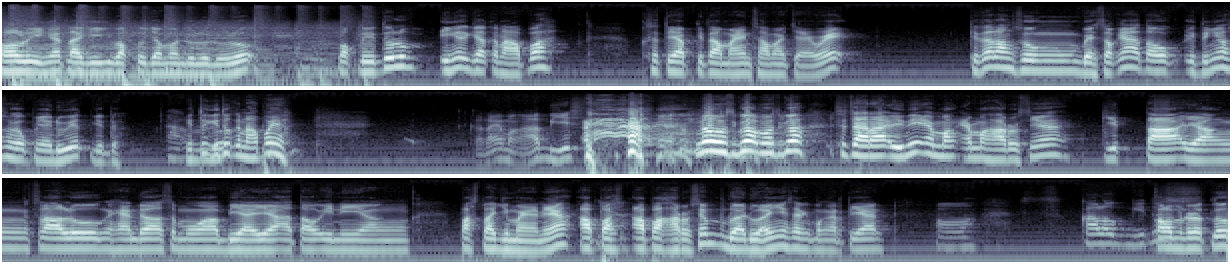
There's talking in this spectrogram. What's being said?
Kalau lu ingat lagi waktu zaman dulu-dulu, waktu itu lu ingat gak kenapa setiap kita main sama cewek, kita langsung besoknya atau itunya langsung gak punya duit gitu. Nah, Itu dulu- itu kenapa ya? Karena emang habis. Nggak maksud gua, maksud gua secara ini emang emang harusnya kita yang selalu ngehandle semua biaya atau ini yang pas lagi mainnya apa Iya. apa harusnya dua-duanya saling pengertian Oh. Kalau gitu kalau menurut lu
